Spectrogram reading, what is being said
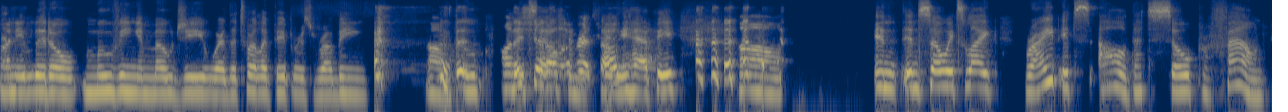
funny little moving emoji where the toilet paper is rubbing um, The- poop on the shit all itself and over it's really happy. um, and and so it's like right it's oh that's so profound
